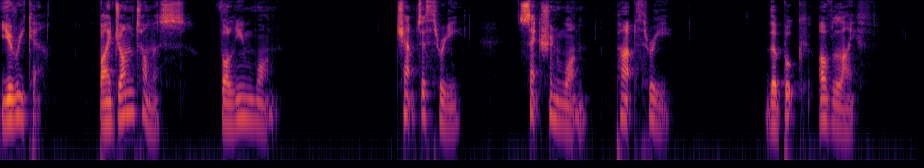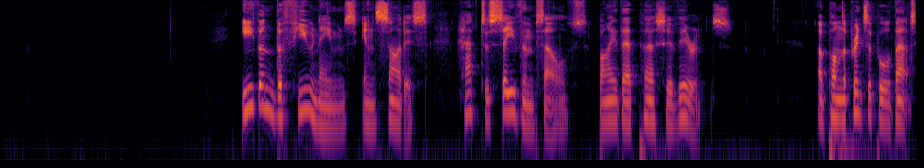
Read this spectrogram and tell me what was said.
Eureka by John Thomas, Volume 1, Chapter 3, Section 1, Part 3 The Book of Life. Even the few names in Sardis had to save themselves by their perseverance, upon the principle that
